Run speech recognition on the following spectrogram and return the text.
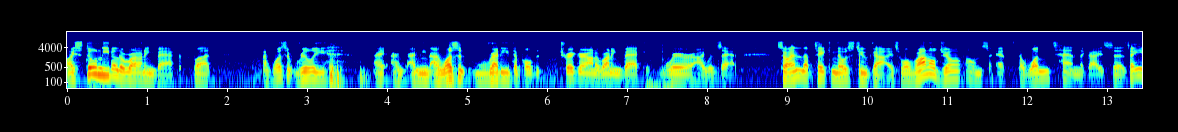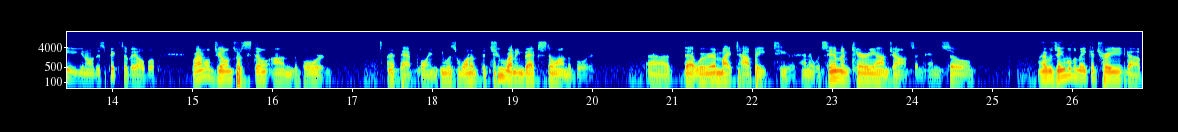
I still needed a running back, but I wasn't really. I, I, I mean, I wasn't ready to pull the trigger on a running back where I was at. So I ended up taking those two guys. Well, Ronald Jones at the 110, the guy says, "Hey, you know this pick's available." Ronald Jones was still on the board at that point. He was one of the two running backs still on the board uh, that were in my top eight tier, and it was him and on Johnson. And so I was able to make a trade up,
